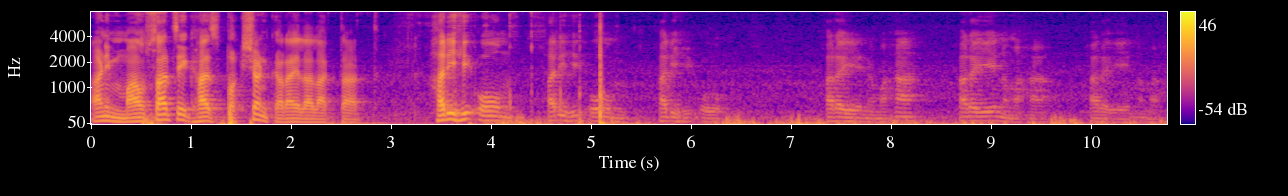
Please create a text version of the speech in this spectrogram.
आणि मांसाचे घास भक्षण करायला लागतात. हरिही ओम हरिही ओम हरिही ओम. हरये नमः हरये नमः हरये नमः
